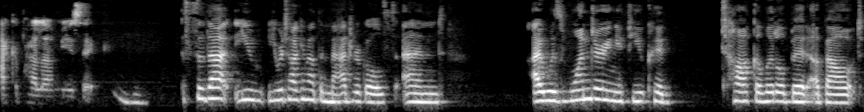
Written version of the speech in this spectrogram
a cappella music. Mm-hmm. So that you you were talking about the madrigals, and I was wondering if you could talk a little bit about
